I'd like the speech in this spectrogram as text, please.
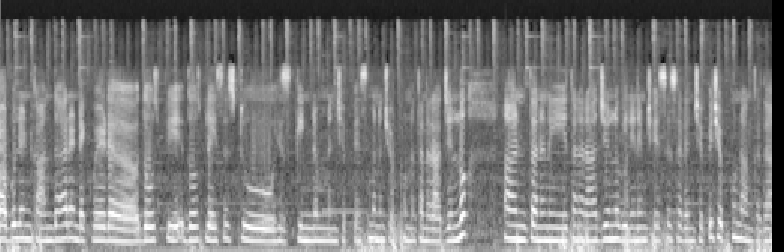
Kabul and Kandahar and acquired those those places to his kingdom అని చెప్పేసి మనం చెప్పుకున్నాం తన రాజ్యంలో అండ్ తనని తన రాజ్యంలో విలీనం చేసేసాడని చెప్పి చెప్పుకున్నాం కదా.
